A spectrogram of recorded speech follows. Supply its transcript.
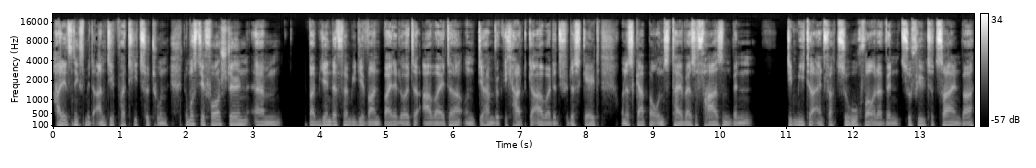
Hat jetzt nichts mit Antipathie zu tun. Du musst dir vorstellen, ähm, bei mir in der Familie waren beide Leute Arbeiter und die haben wirklich hart gearbeitet für das Geld. Und es gab bei uns teilweise Phasen, wenn die Miete einfach zu hoch war oder wenn zu viel zu zahlen war,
